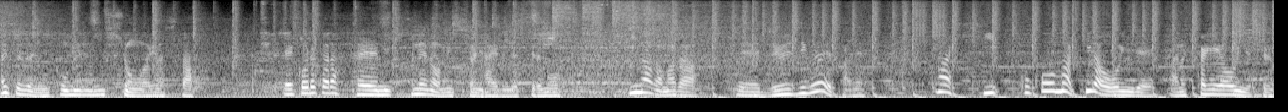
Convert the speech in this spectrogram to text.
はい、それでは2個目のミッション終わりました。えーこれから、え3つ目のミッションに入るんですけども、今がまだ、えー10時ぐらいですかね。まあ、ここ、まあ、木が多いんで、あの日陰が多いんですけど、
